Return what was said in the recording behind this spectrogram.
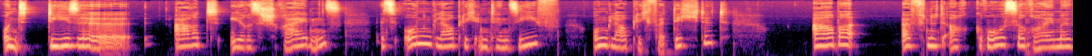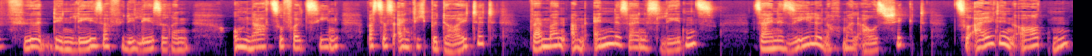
Und diese Art ihres Schreibens ist unglaublich intensiv, unglaublich verdichtet, aber öffnet auch große Räume für den Leser, für die Leserin, um nachzuvollziehen, was das eigentlich bedeutet, wenn man am Ende seines Lebens seine Seele nochmal ausschickt zu all den Orten,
